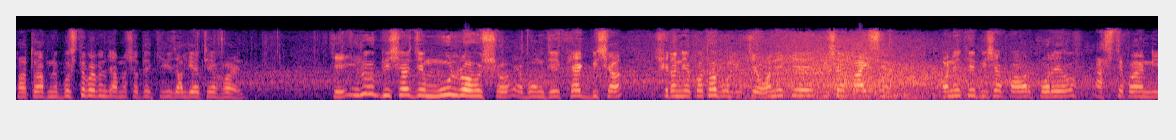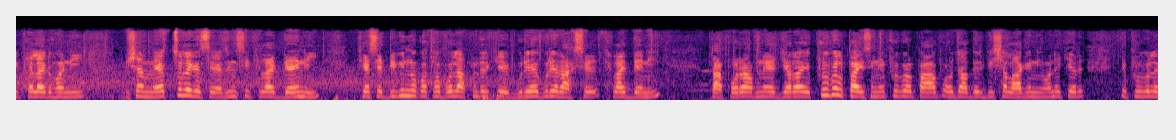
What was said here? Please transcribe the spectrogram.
নয়তো আপনি বুঝতে পারবেন যে আপনার সাথে কী জালিয়াতি হয়। যে ইউরোপ ভিসার যে মূল রহস্য এবং যে ফ্যাক ভিসা, সেটা নিয়ে কথা বলি। যে অনেকে ভিসা পাইছেন, অনেকে ভিসা পাওয়ার পরেও আসতে পারেননি ফ্লাইট হয়নি। ভিসা ম্যাচ চলে গেছে এজেন্সি ফ্লাইট দেয়নি। ঠিক আছে, বিভিন্ন কথা বলে আপনাদেরকে ঘুরে ঘুরে রাখছে ফ্লাইট দেয়নি। তারপরে আপনি যারা অ্যাপ্রুভাল পাইছেন অ্যাপ্রুভাল পাওয়ার পর যাদের ভিসা লাগেনি, অনেকের অ্যাপ্রুভালে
